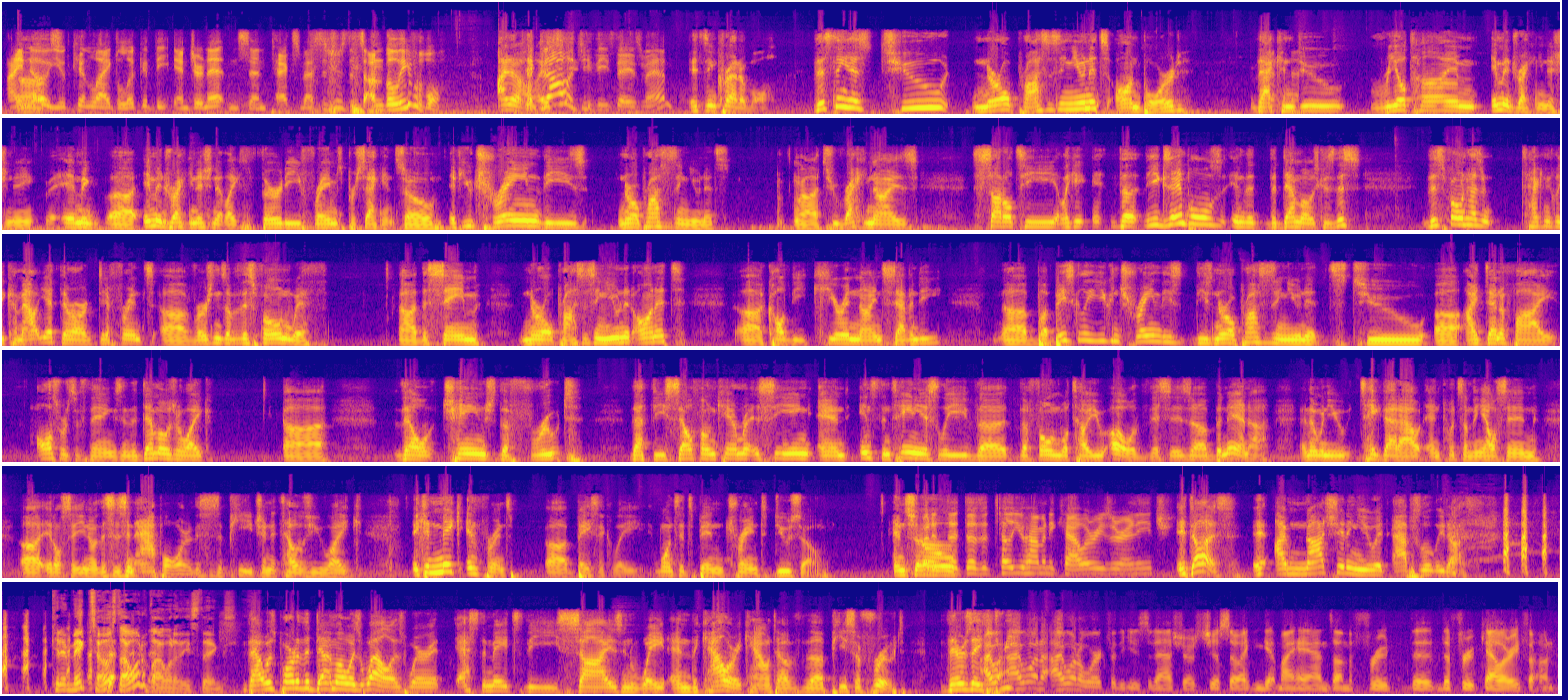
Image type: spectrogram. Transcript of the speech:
I know uh, you can like look at the internet and send text messages. It's unbelievable. I know technology these days, man. It's incredible. This thing has two neural processing units on board that can do real-time image recognition image, uh, image recognition at like 30 frames per second. So if you train these neural processing units uh, to recognize subtlety. Like it, it, the the examples in the the demos, because this this phone hasn't technically come out yet. There are different uh, versions of this phone with uh, the same neural processing unit on it, uh, called the Kirin 970. Uh, but basically, you can train these these neural processing units to uh, identify all sorts of things, and the demos are like they'll change the fruit that the cell phone camera is seeing, and instantaneously the the phone will tell you, "Oh, this is a banana." And then when you take that out and put something else in, uh, it'll say, you know, this is an apple or this is a peach, and it tells you like it can make inference uh, basically once it's been trained to do so. And so, but it, does it tell you how many calories are in each? It does. It, I'm not shitting you. It absolutely does. Can it make toast? I want to buy one of these things. That was part of the demo as well, as where it estimates the size and weight and the calorie count of the piece of fruit. There's a. Three- I, I want to. I want to work for the Houston Astros just so I can get my hands on the fruit, the the fruit calorie phone.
